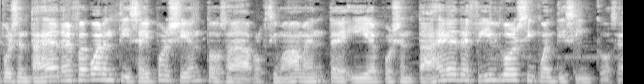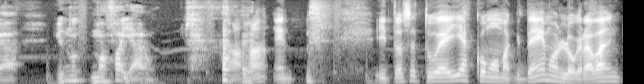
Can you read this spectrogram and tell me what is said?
porcentaje de 3 fue 46%, o sea, aproximadamente. Y el porcentaje de field goal 55%. O sea, ellos no fallaron. Ajá. entonces tú veías como McDemon lograban,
